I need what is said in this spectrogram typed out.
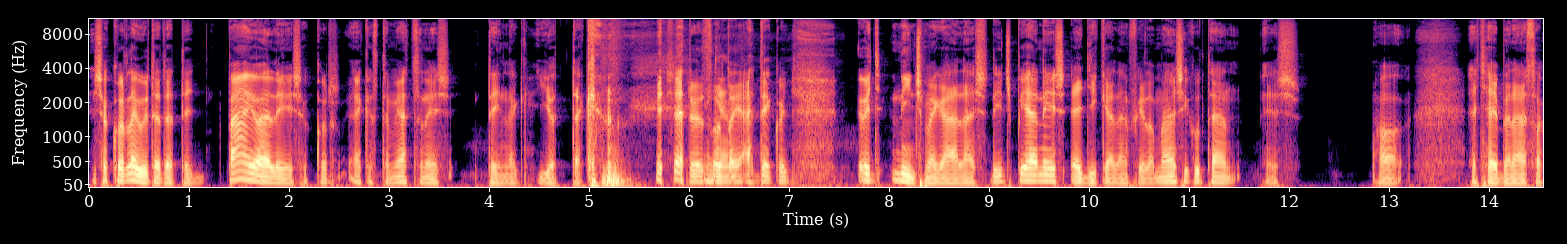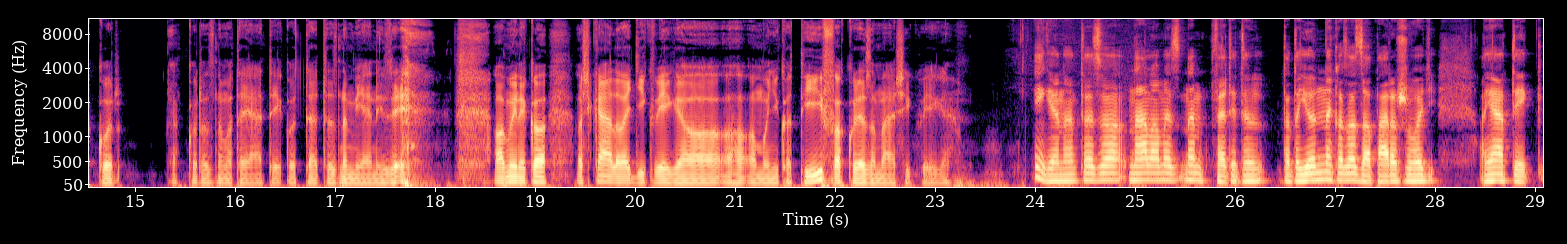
És akkor leültetett egy pálya elé, és akkor elkezdtem játszani, és tényleg jöttek. és erről Igen. szólt a játék, hogy, hogy nincs megállás, nincs pihenés, egyik ellenfél a másik után, és ha egy helyben állsz, akkor, akkor az nem a te játékod, tehát ez nem ilyen izé. Aminek a, a skála egyik vége a, a, a mondjuk a TIF, akkor ez a másik vége. Igen, hát ez a, nálam ez nem feltétlenül, tehát a jönnek az azzal párosul, hogy a játék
